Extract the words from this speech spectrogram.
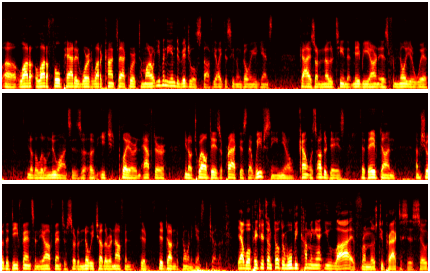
uh, a lot of a lot of full padded work, a lot of contact work tomorrow. Even the individual stuff, you like to see them going against guys on another team that maybe aren't as familiar with, you know, the little nuances of each player. And after you know 12 days of practice that we've seen, you know, countless other days that they've done. I'm sure the defense and the offense are sort of know each other enough, and they're they're done with going against each other. Yeah, well, Patriots Unfiltered will be coming at you live from those two practices, so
